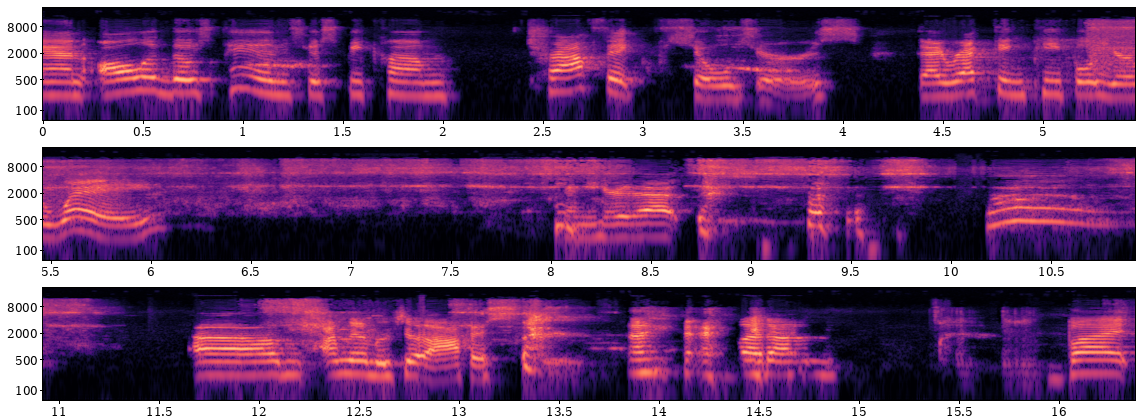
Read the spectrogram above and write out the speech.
and all of those pins just become traffic soldiers directing people your way. Can you hear that? um, I'm gonna move to the office. Okay. but um, but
